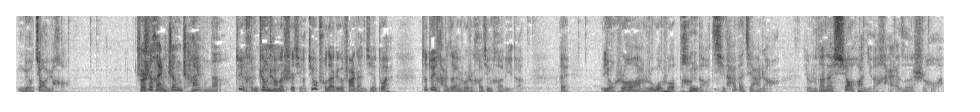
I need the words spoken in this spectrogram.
没有教育好，这是很正常的。对，很正常的事情，就处在这个发展阶段，这对孩子来说是合情合理的。哎，有时候啊，如果说碰到其他的家长，就是说他在笑话你的孩子的时候啊，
